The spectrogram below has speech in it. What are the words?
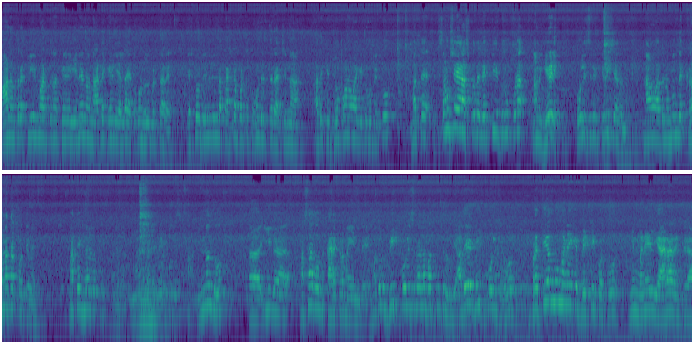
ಆನಂತರ ಕ್ಲೀನ್ ಮಾಡ್ತಾನೆ ಅಂತ ಹೇಳಿ ಏನೇನೋ ನಾಟಕ ಹೇಳಿ ಎಲ್ಲ ಎತ್ಕೊಂಡು ಹೋಗಿಬಿಡ್ತಾರೆ. ಎಷ್ಟೋ ದಿನದಿಂದ ಕಷ್ಟಪಟ್ಟು ತೊಗೊಂಡಿರ್ತಾರೆ ಆ ಚಿನ್ನ. ಅದಕ್ಕೆ ಜೋಪಾನವಾಗಿ ಇಟ್ಕೋಬೇಕು. ಮತ್ತು ಸಂಶಯಾಸ್ಪದ ವ್ಯಕ್ತಿ ಇದ್ದರೂ ಕೂಡ ನಮಗೆ ಹೇಳಿ. ಪೊಲೀಸರಿಗೆ ತಿಳಿಸಿ ಅದನ್ನು. ನಾವು ಅದನ್ನು ಮುಂದೆ ಕ್ರಮ ತಕ್ಕೋತೇವೆ ಮತ್ತೇನು ಹೇಳಬೇಕು? ಇನ್ನೊಂದು ಈಗ ಹೊಸದೊಂದು ಕಾರ್ಯಕ್ರಮ ಏನಿದೆ, ಮೊದಲು ಬೀಟ್ ಪೊಲೀಸರೆಲ್ಲ ಬರ್ತಿದ್ರು. ಅದೇ ಬೀಟ್ ಪೊಲೀಸರು ಪ್ರತಿಯೊಂದು ಮನೆಗೆ ಭೇಟಿ ಕೊಟ್ಟು ನಿಮ್ಮ ಮನೆಯಲ್ಲಿ ಯಾರ್ಯಾರು ಇದ್ದೀರಾ,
